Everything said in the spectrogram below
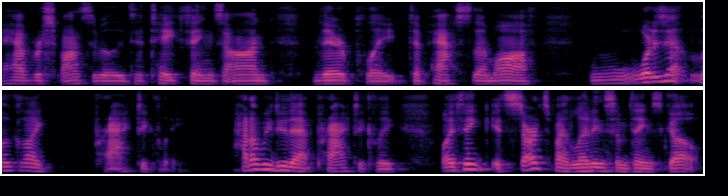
have responsibility, to take things on their plate, to pass them off. What does that look like practically? How do we do that practically? Well, I think it starts by letting some things go.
